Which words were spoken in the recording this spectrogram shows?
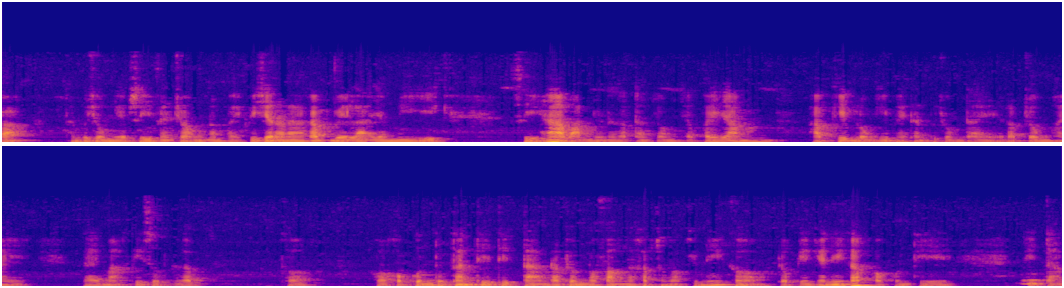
ฝากท่านผู้ชม FC แฟนช่องนำไปพิจารณาครับ เวลายังมีอีกสี่ห้าวันอยู่นะครับ ทางช่องจะพยายามอัพคลิปลงคลิปให้ท่านผู้ชมได้รับชมให้ได้มากที่สุดนะครับ ก็ขอขอบคุณทุกท่านที่ติดตามรับชมรับฟังนะครับสำหรับคลิปนี้ก็จบเพียงแค่นี้ครับ ขอบคุณที่ ติดตาม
